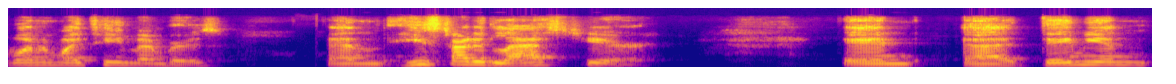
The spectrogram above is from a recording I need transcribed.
one of my team members, and he started last year and uh, Damien,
